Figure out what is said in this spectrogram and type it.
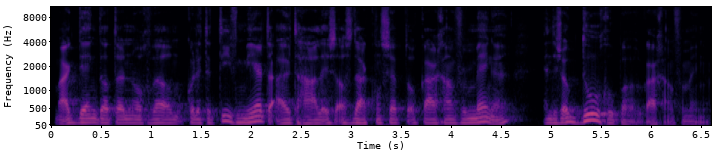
maar ik denk dat er nog wel kwalitatief meer te uithalen is als daar concepten elkaar gaan vermengen. En dus ook doelgroepen elkaar gaan vermengen.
